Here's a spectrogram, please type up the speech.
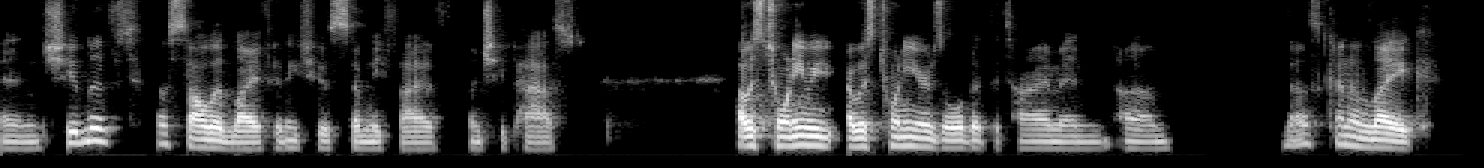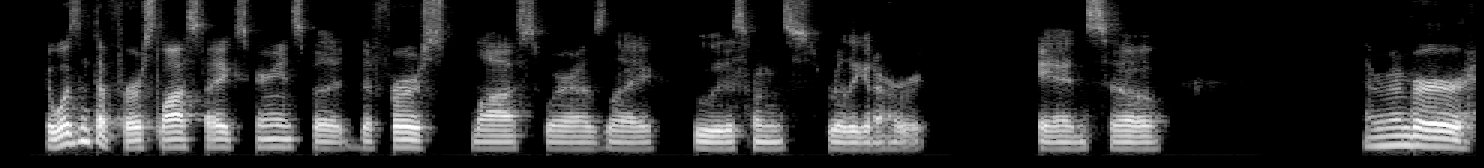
and she lived a solid life. I think she was 75 when she passed. I was 20 i was 20 years old at the time and um, that was kind of like it wasn't the first loss I experienced, but the first loss where I was like, ooh, this one's really going to hurt. And so I remember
